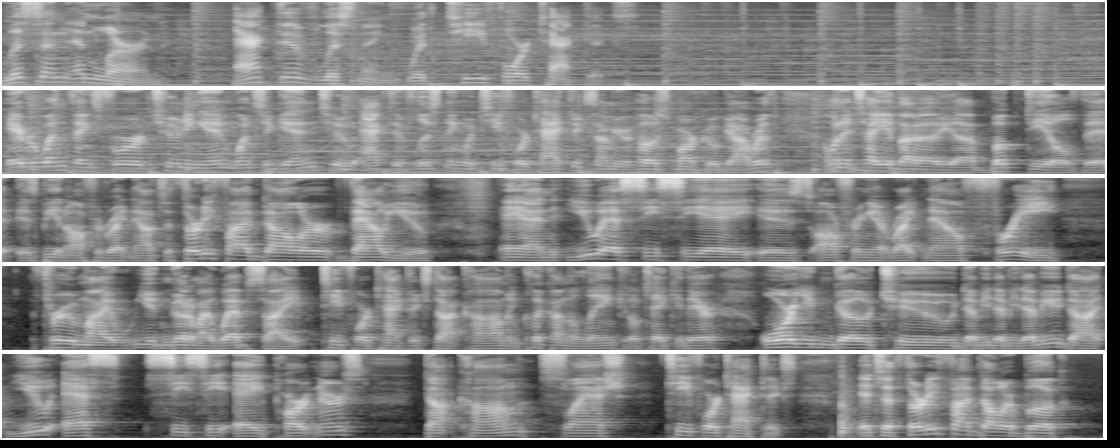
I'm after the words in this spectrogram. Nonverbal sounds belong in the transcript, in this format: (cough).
listen, and learn. Active listening with T4 Tactics. Hey everyone, thanks for tuning in once again to Active Listening with T4 Tactics. I'm your host, Marco Galbraith. I want to tell you about a, a, book deal that is being offered right now. It's a $35 value, and USCCA is offering it right now free through my you can go to my website t4tactics.com and click on the link it'll take you there or you can go to www.usccapartners.com slash t4tactics it's a $35 book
